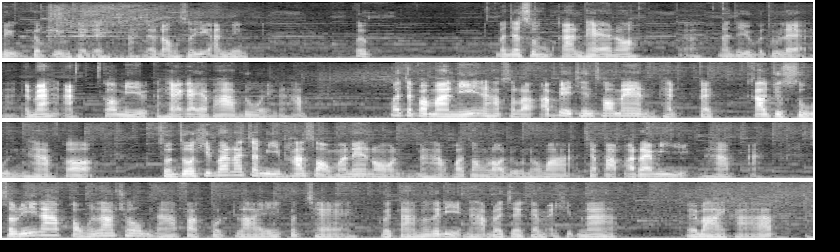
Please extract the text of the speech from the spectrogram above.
ลืมเกือบลืมเฉยเลยเดี๋ยวลองซื้ออีกอันหนึ่งปึ๊บมันจะสุ่มการแพ้เนาะน่าจะอยู่ประตูแรกเห็นไหมอะก็มีแพ้กายภาพด้วยนะครับ ก็จะประมาณนี้นะครับสำหรับอัปเดตเชนซอแมนแพทแพท9.0 นะครับก็ ส่วนตัวคิดว่าน่าจะมีพาร์ทสมาแน่นอนนะครับ ก็ต้องรอดูนะว่าจะปรับอะไรมาอีกนะครับสำหรับนี้นะครับขอบคุณรับชมนะครับ ฝากกดไลค์ กดแชร์ กดติดตามเพื่อกดีนะครับแล้วเจอกันใหม่คลิปหน้า บ๊ายบายครับ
